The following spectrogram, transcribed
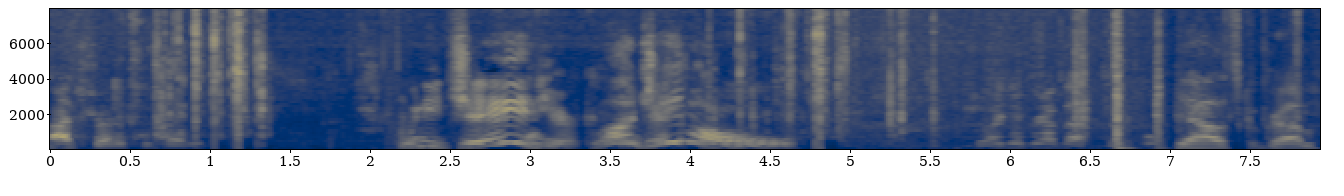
That's shredded too heavy. We need Jay in here. Come on, J-Mo. Should I go grab that? Yeah, let's go grab him.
